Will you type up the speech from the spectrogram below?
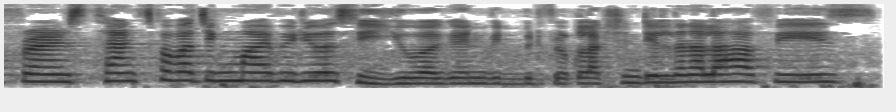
friends, thanks for watching my video. See you again with beautiful collection. Till then, Allah Hafiz.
